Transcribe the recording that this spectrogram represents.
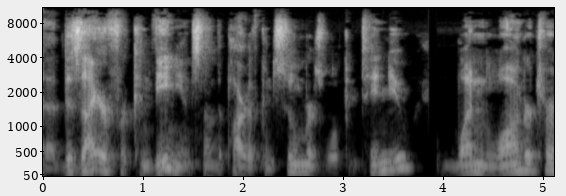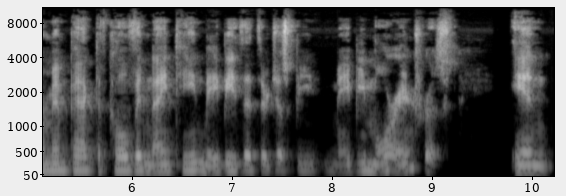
uh, desire for convenience on the part of consumers will continue. One longer term impact of COVID 19 may be that there just be maybe more interest in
